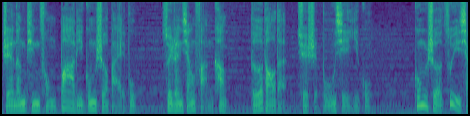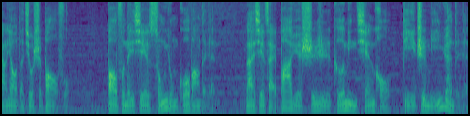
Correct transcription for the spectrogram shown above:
只能听从巴黎公社摆布。虽然想反抗，得到的却是不屑一顾。公社最想要的就是报复，报复那些怂恿国王的人。那些在八月十日革命前后抵制民怨的人，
